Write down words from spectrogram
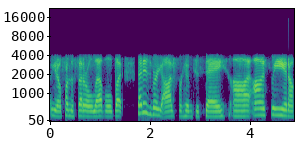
you know from the federal level. But that is very odd for him to say. Uh, honestly, you know,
